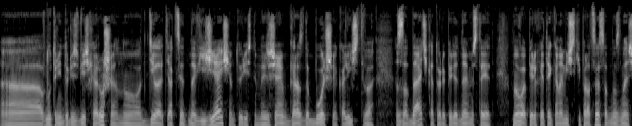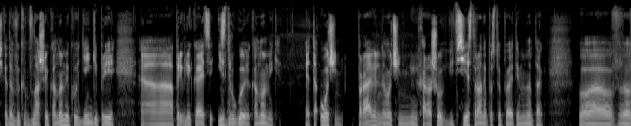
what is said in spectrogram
внутренний туризм вещь хорошая, но делать акцент на въезжающем туристе мы решаем гораздо большее количество задач, которые перед нами стоят. Ну, во-первых, это экономический процесс однозначно, когда в нашу экономику деньги при, э, привлекаются из другой экономики. Это очень правильно, очень хорошо. Все страны поступают именно так в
